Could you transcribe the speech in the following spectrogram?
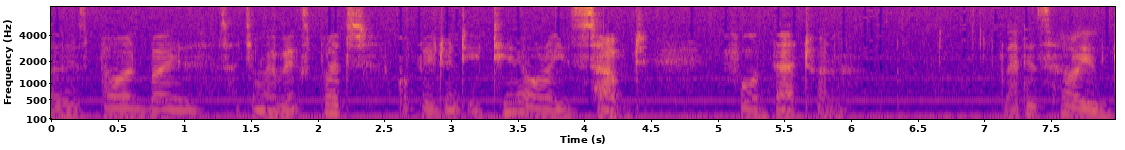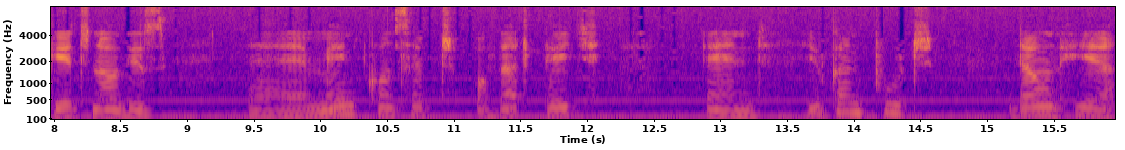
is powered by Sachem Web Experts copy 2018 or served for that one. That is how you get now this uh, main concept of that page. And you can put down here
